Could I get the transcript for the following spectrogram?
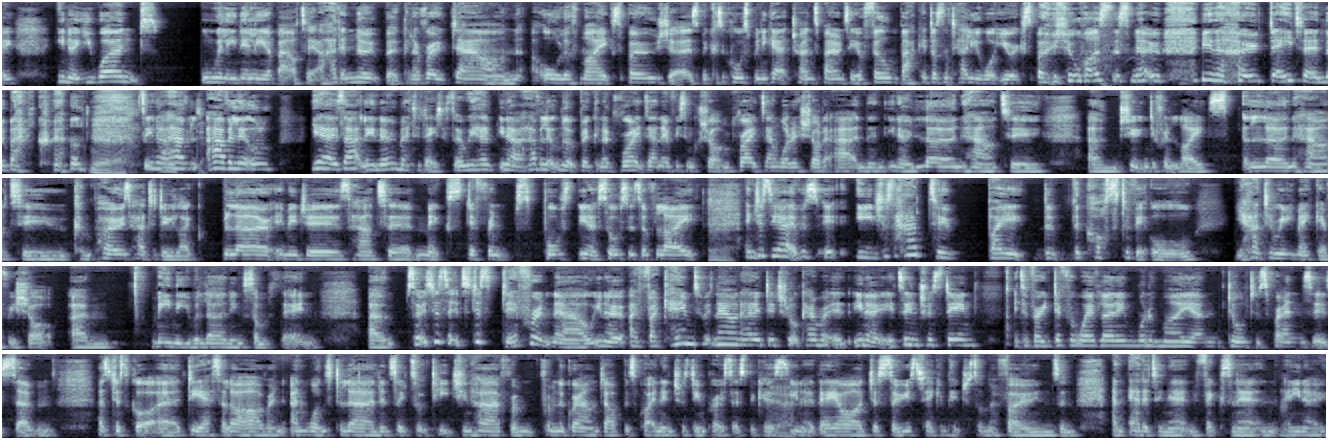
you know you weren't willy nilly about it. I had a notebook and I wrote down all of my exposures because, of course, when you get transparency or film back, it doesn't tell you what your exposure was. There's no, you know, data in the background. Yeah. So, you know, I have, I have a little, yeah, exactly. No metadata. So we had, you know, I have a little notebook and I'd write down every single shot and write down what I shot it at and then, you know, learn how to um, shoot in different lights, learn how to compose, how to do like blur images, how to mix different force, you know, sources of light. And just, yeah, it was, it, you just had to, by the, the cost of it all, you had to really make every shot, um, mean that you were learning something. Um, so it's just, it's just different now. You know, if I came to it now and I had a digital camera, it, you know, it's interesting. It's a very different way of learning. One of my um, daughter's friends is um, has just got a DSLR and, and wants to learn, and so sort of teaching her from from the ground up is quite an interesting process because Yeah. you know they are just so used to taking pictures on their phones and and editing it and fixing it and, and, you know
